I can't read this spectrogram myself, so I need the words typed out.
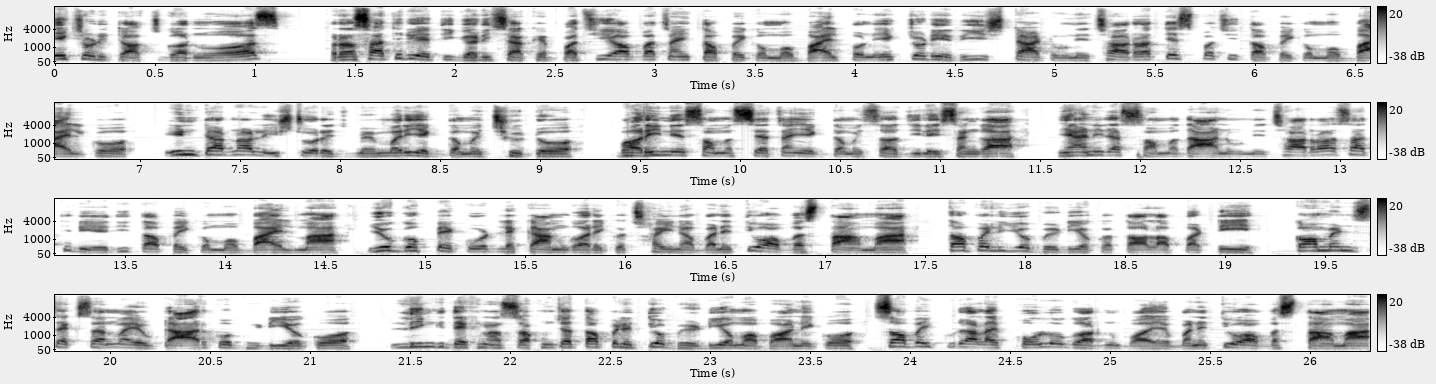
एकचोटि टच गर्नुहोस् र साथीहरू यति गरिसकेपछि अब चाहिँ तपाईँको मोबाइल फोन एकचोटि रिस्टार्ट हुनेछ र त्यसपछि तपाईँको मोबाइलको इन्टरनल स्टोरेज मेमोरी एकदमै छिटो भरिने समस्या चाहिँ एकदमै सजिलैसँग यहाँनिर समाधान हुनेछ र साथीहरू यदि तपाईँको मोबाइलमा यो गोप्य कोडले काम गरेको छैन भने त्यो अवस्थामा तपाईँले यो भिडियोको तलपट्टि कमेन्ट सेक्सनमा एउटा अर्को भिडियोको लिङ्क देख्न सक्नुहुन्छ। तपाईँले त्यो भिडियोमा भनेको सबै कुरालाई फलो गर्नुभयो भने त्यो अवस्थामा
